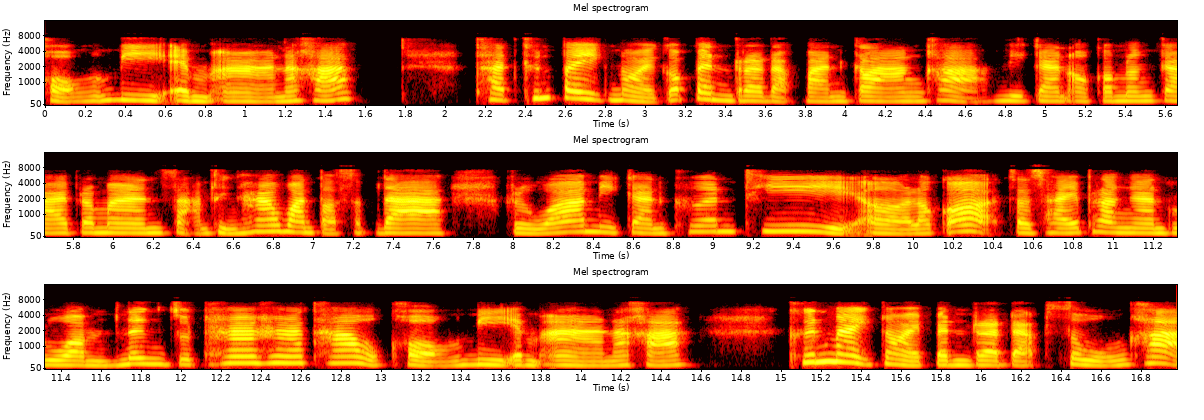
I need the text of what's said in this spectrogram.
ของ BMR นะคะ ถัดขึ้นไปอีกหน่อยก็เป็นระดับปานกลางค่ะ มีการออกกำลังกายประมาณ 3-5 วันต่อสัปดาห์ หรือว่ามีการเคลื่อนที่เอ่อแล้วก็จะใช้พลังงานรวม 1.55 เท่าของ BMR นะคะ ขึ้นมาอีกหน่อยเป็นระดับสูงค่ะ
